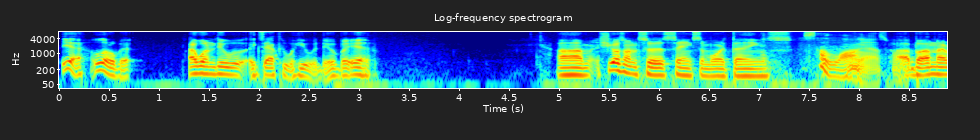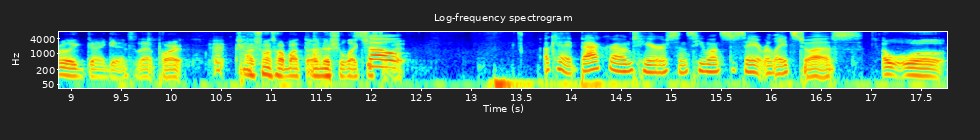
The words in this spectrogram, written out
Yeah, a little bit. I wouldn't do exactly what he would do, but yeah. Um, she goes on to saying some more things, It's a long ass one. uh, but I'm not really gonna get into that part. I just want to talk about the initial like gist So- of it. okay, background here since he wants to say it relates to us. Oh well,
